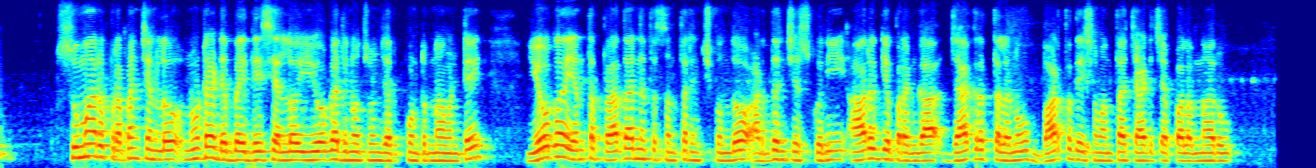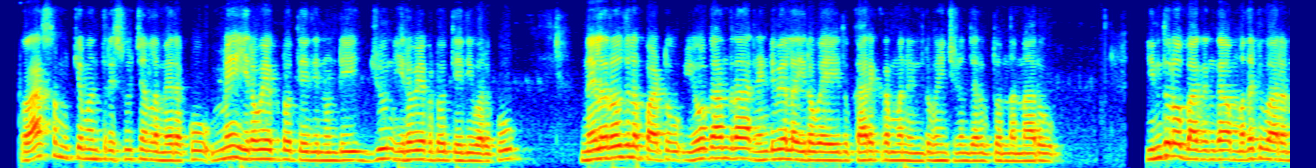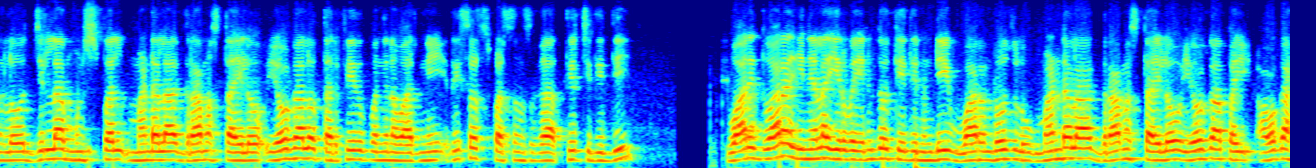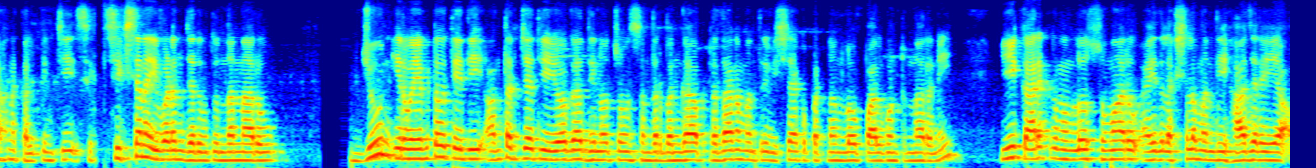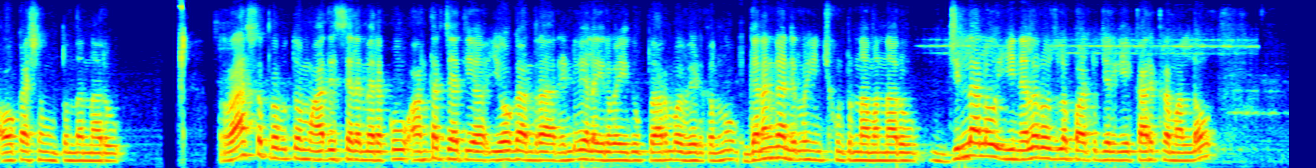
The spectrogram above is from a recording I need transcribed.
సుమారు ప్రపంచంలో నూట డెబ్బై దేశాల్లో ఈ యోగా దినోత్సవం జరుపుకుంటున్నామంటే యోగా ఎంత ప్రాధాన్యత సంతరించుకుందో అర్థం చేసుకుని ఆరోగ్యపరంగా జాగ్రత్తలను భారతదేశం అంతా చాటి చెప్పాలన్నారు. రాష్ట్ర ముఖ్యమంత్రి సూచనల మేరకు మే ఇరవై ఒకటో తేదీ నుండి జూన్ ఇరవై ఒకటో తేదీ వరకు నెల రోజుల పాటు యోగాంధ్ర రెండు వేల ఇరవై ఐదు కార్యక్రమాన్ని నిర్వహించడం జరుగుతుందన్నారు. ఇందులో భాగంగా మొదటి వారంలో జిల్లా మున్సిపల్ మండల గ్రామ స్థాయిలో యోగాలో తర్ఫీదు పొందిన వారిని రీసోర్స్ పర్సన్స్గా తీర్చిదిద్ది. వారి ద్వారా ఈ నెల ఇరవై ఎనిమిదో తేదీ నుండి వారం రోజులు మండల గ్రామ స్థాయిలో యోగాపై అవగాహన కల్పించి శిక్షణ ఇవ్వడం జరుగుతుందన్నారు. జూన్ ఇరవై ఒకటో తేదీ అంతర్జాతీయ యోగా దినోత్సవం సందర్భంగా ప్రధానమంత్రి విశాఖపట్నంలో పాల్గొంటున్నారని ఈ కార్యక్రమంలో సుమారు ఐదు లక్షల మంది హాజరయ్యే అవకాశం ఉంటుందన్నారు. రాష్ట్ర ప్రభుత్వం ఆదేశాల మేరకు అంతర్జాతీయ యోగాంధ్ర రెండు వేల ఇరవై ఐదు ప్రారంభ వేడుకలను ఘనంగా నిర్వహించుకుంటున్నామన్నారు. జిల్లాలో ఈ నెల రోజుల పాటు జరిగే కార్యక్రమాల్లో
